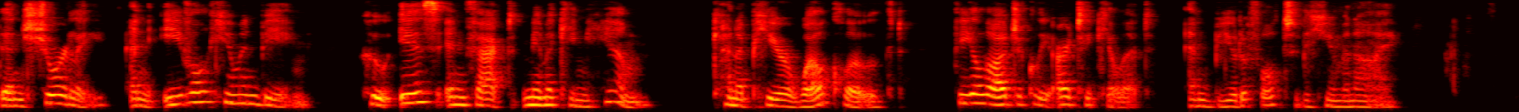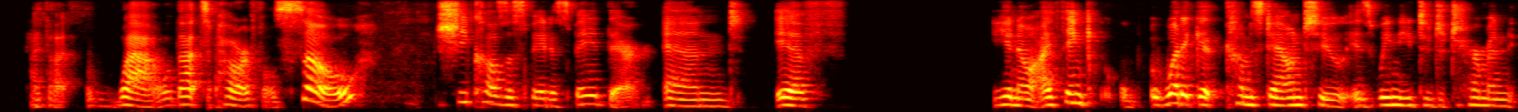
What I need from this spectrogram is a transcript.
then surely an evil human being who is in fact mimicking him can appear well clothed, theologically articulate, and beautiful to the human eye. I thought, wow, that's powerful. So she calls a spade a spade there. And if, you know, I think what it get, comes down to is we need to determine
